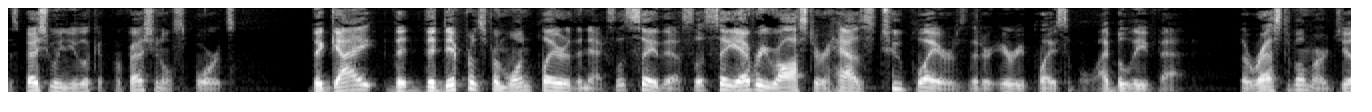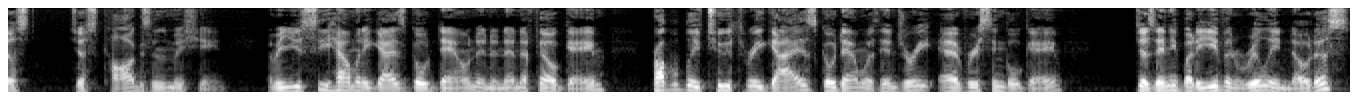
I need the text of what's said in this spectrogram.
especially when you look at professional sports, the guy the, the difference from one player to the next let's say this let's say every roster has two players that are irreplaceable. I believe that. The rest of them are just just cogs in the machine. I mean you see how many guys go down in an nfl game? Probably two three guys go down with injury every single game does anybody even really notice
